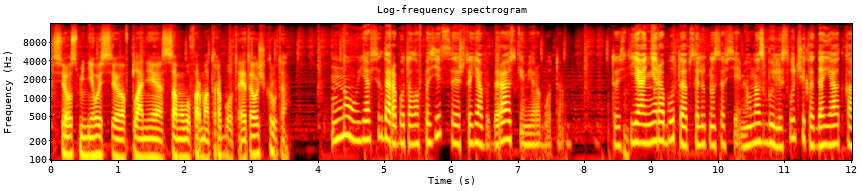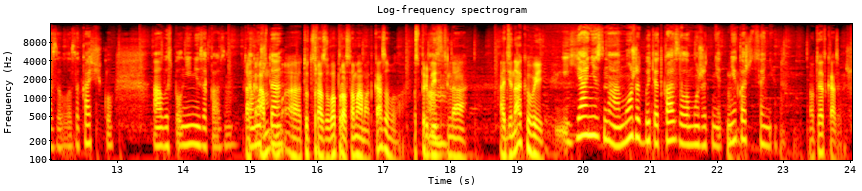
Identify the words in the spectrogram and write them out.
все сменилось э, в плане самого формата работы. Это очень круто. Ну, я всегда работала в позиции, что я выбираю, с кем я работаю. То есть я не работаю абсолютно со всеми. У нас были случаи, когда я отказывала заказчику а, в исполнении заказа. Так, потому а, что а, тут сразу вопрос, а мама отказывала? У вас приблизительно одинаковый, я не знаю, может быть, отказывала, может нет. Мне кажется, нет. но ты отказываешь.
